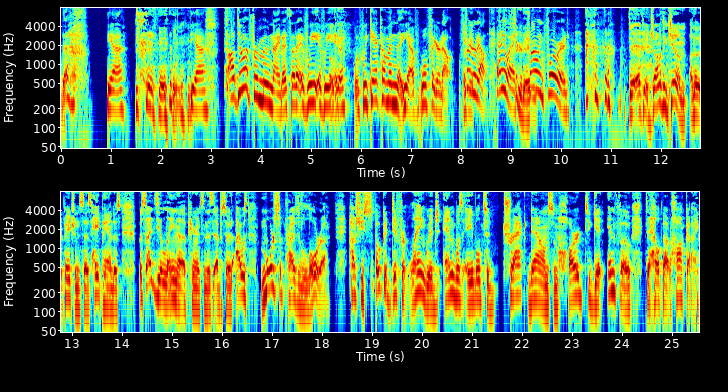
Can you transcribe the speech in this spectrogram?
Yeah. yeah. I'll do it for Moon Knight. I said it if we if we Okay. if, if we can't come in yeah, we'll figure it out. Figure Okay. it out. Anyway, Figured it. plowing forward. D- Okay, Jonathan Kim, another patron, says, Hey pandas, besides the Yelena appearance in this episode, I was more surprised with Laura, how she spoke a different language and was able to track down some hard to get info to help out Hawkeye.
